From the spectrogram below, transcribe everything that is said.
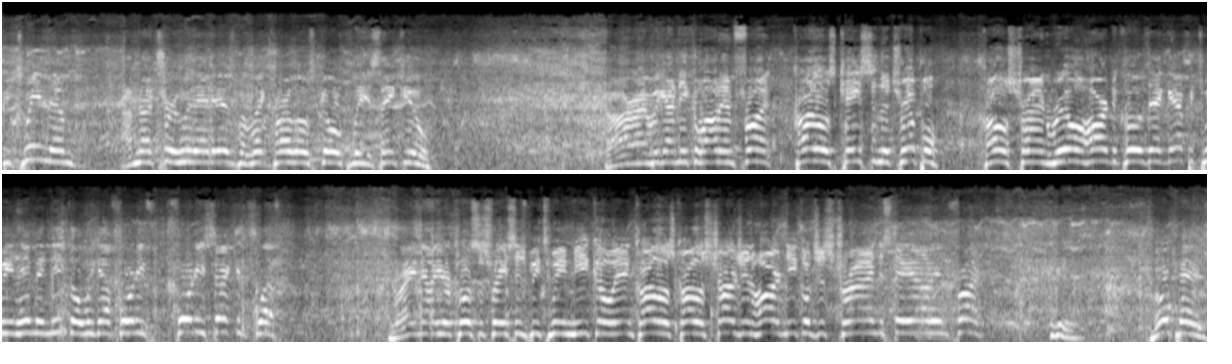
between them. I'm not sure who that is, but let Carlos go, please. Thank you. All right, we got Niko out in front. Carlos casing the triple. Carlos trying real hard to close that gap between him and Niko. We got 40, 40 seconds left. Right now, your closest race is between Niko and Carlos. Carlos charging hard. Niko just trying to stay out in front. Lopez.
